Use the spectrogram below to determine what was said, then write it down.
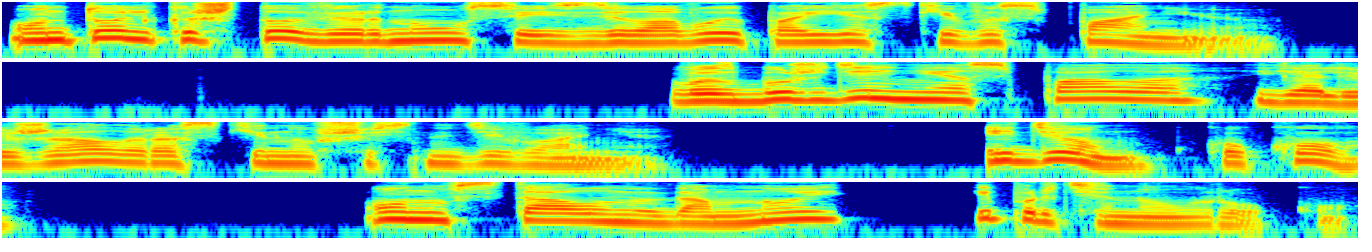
Он только что вернулся из деловой поездки в Испанию. Возбуждение спало, я лежала, раскинувшись на диване. Идем, Коко». Он встал надо мной и протянул руку.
